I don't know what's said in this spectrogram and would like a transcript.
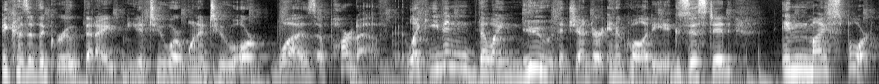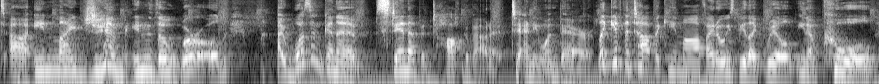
because of the group that I needed to or wanted to or was a part of. Like even though I knew that gender inequality existed, in my sport, uh, in my gym, in the world, I wasn't gonna stand up and talk about it to anyone there. Like if the topic came off, I'd always be like real, you know, cool.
